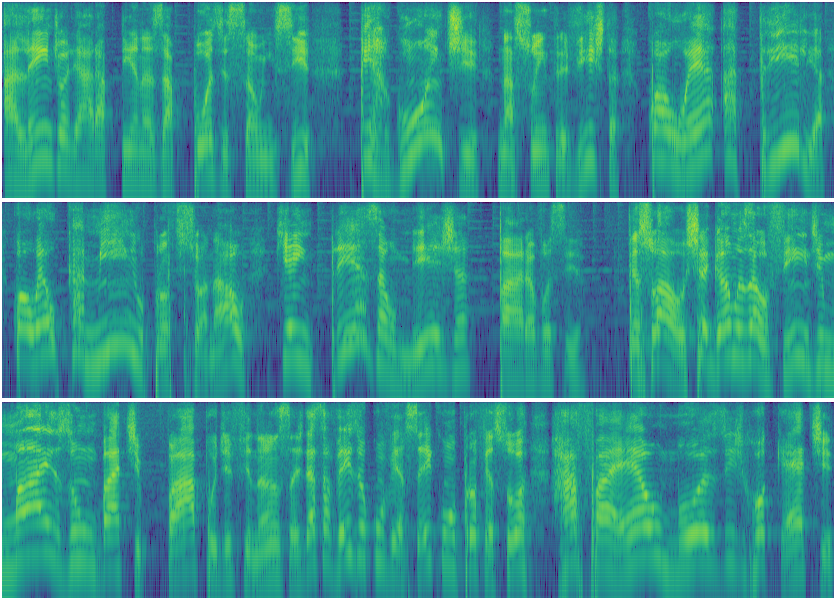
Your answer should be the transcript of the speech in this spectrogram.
Além de olhar apenas a posição em si, pergunte na sua entrevista qual é a trilha, qual é o caminho profissional que a empresa almeja para você. Pessoal, chegamos ao fim de mais um bate-papo Papo de Finanças. Dessa vez eu conversei com o professor Rafael Moses Roquete,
